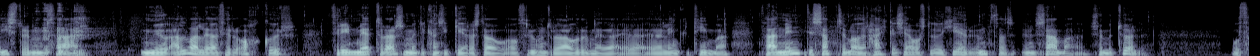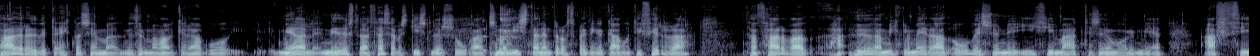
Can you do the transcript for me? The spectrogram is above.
Íströmmum þar mjög alvarlega fyrir okkur þrín metrar sem myndi kannski gerast á, á 300 árum eða, eða, eða lengri tíma það myndi samt sem áður hækka sjáastöðu hér um það um sama sömu tölu. Og það er auðvitað eitthvað sem við þurfum að afgjara af og meðal niðurstaða þessara skýslu er svo að sem að lístanemndur óttbreytinga gaf út í fyrra það þarf að huga miklu meira að óvissunni í því mati sem við vorum með af því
